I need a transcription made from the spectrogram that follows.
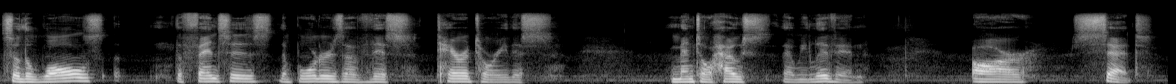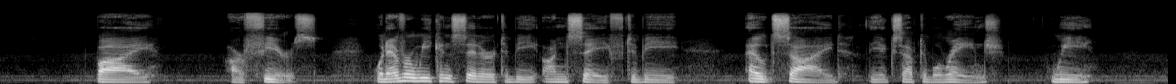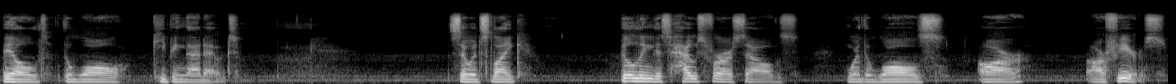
So the walls, the fences, the borders of this territory, this mental house that we live in, are set by our fears. Whatever we consider to be unsafe, to be outside the acceptable range, we build the wall keeping that out. So it's like building this house for ourselves where the walls are our fears.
